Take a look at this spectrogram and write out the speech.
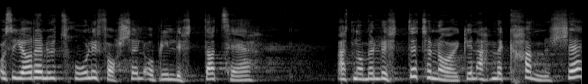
Og så gjør det en utrolig forskjell å bli lytta til. At når vi lytter til noen, at vi kanskje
